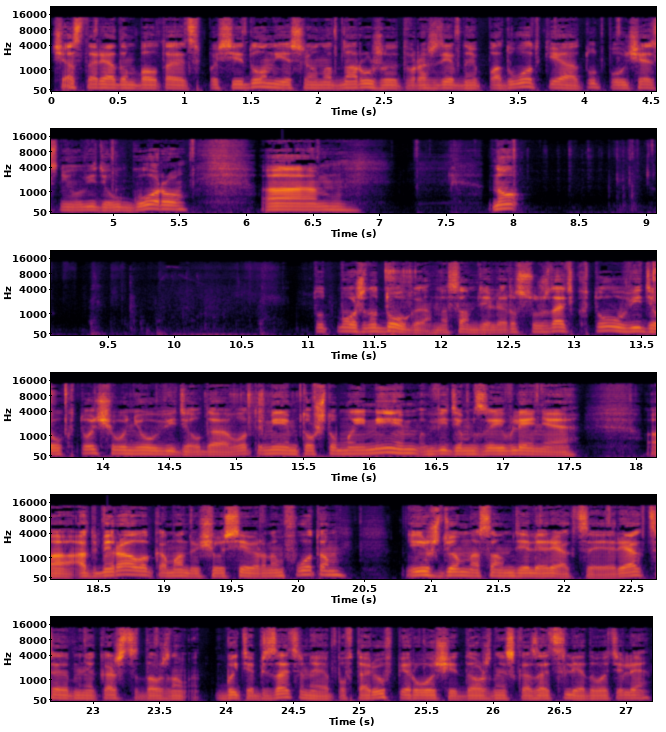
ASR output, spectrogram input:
Часто рядом болтается Посейдон, если он обнаруживает враждебные подводки, а тут, получается, не увидел гору. Но тут можно долго, на самом деле, рассуждать, кто увидел, кто чего не увидел, да. Вот имеем то, что мы имеем, видим заявление а, адмирала, командующего Северным флотом, и ждем, на самом деле, реакции. Реакция, мне кажется, должна быть обязательной. Я повторю, в первую очередь должны сказать следователи,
